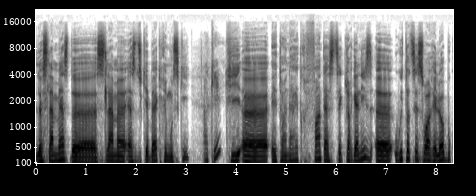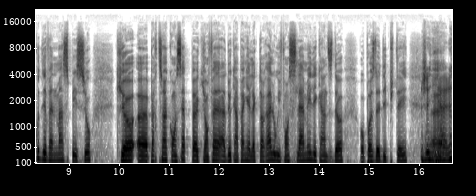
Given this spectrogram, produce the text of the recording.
le slamesse de Slam Est du Québec, Rimouski Ok. qui euh, est un être fantastique, qui organise, euh, oui, toutes ces soirées-là, beaucoup d'événements spéciaux, qui a euh, parti un concept euh, qu'ils ont fait à deux campagnes électorales où ils font slammer les candidats au poste de député. Génial. Euh,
